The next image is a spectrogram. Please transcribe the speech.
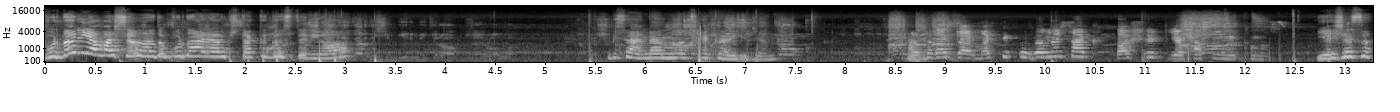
Burada niye başlamadı? Burada hala 3 dakika gösteriyor. Kardeşim 22 lira atmış eyvallah. Bir saniye ben buna tekrar gireceğim. Arkadaşlar maçı kazanırsak başlık yaşasın ırkımız. Yaşasın.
